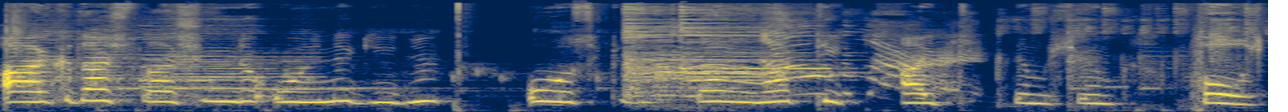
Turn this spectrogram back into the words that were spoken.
Arkadaşlar şimdi oyuna girdik. O sıkıntıdan tik ay tik demişim. Hold.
